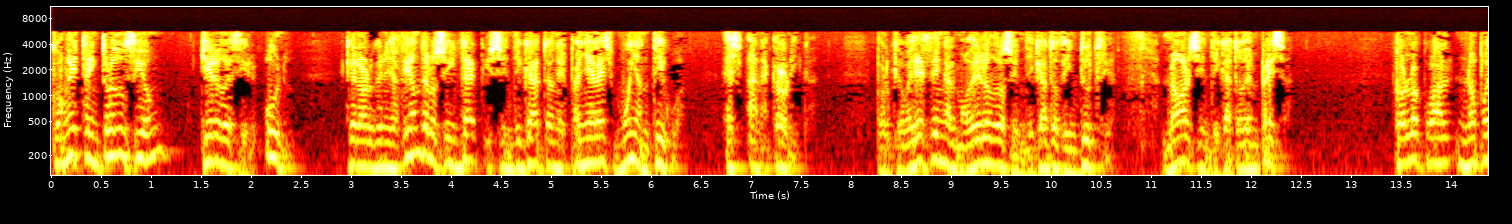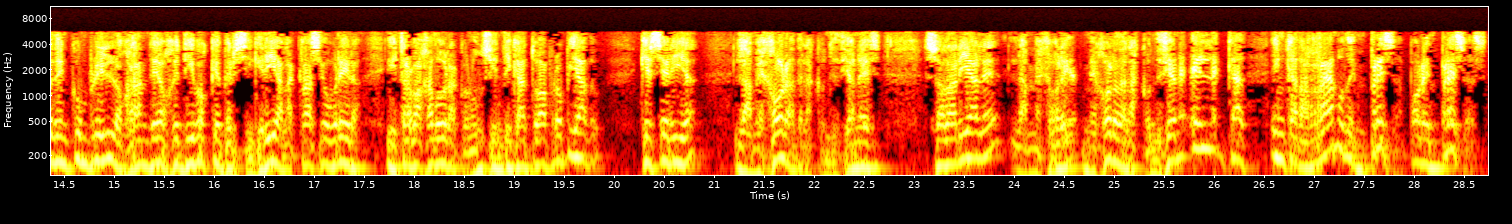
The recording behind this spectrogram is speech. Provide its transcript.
con esta introducción quiero decir, uno, que la organización de los sindicatos en España es muy antigua, es anacrónica, porque obedecen al modelo de los sindicatos de industria, no al sindicato de empresa con lo cual no pueden cumplir los grandes objetivos que perseguiría la clase obrera y trabajadora con un sindicato apropiado, que sería la mejora de las condiciones salariales, la mejora, de las condiciones en, cada ramo de empresa, por empresas.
